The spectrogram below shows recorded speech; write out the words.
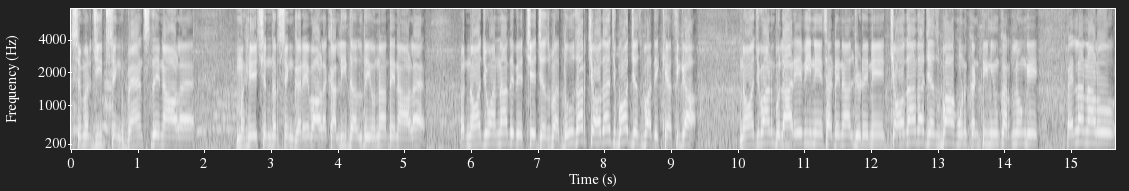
ਸਿਮਰਜੀਤ ਸਿੰਘ ਬੈਂਸ ਦੇ ਨਾਲ ਹੈ, ਮਹੇਸ਼ ਇੰਦਰ ਸਿੰਘ ਗਰੇਵਾਲ ਅਕਾਲੀ ਦਲ ਦੇ ਉਹਨਾਂ ਦੇ ਨਾਲ ਹੈ। ਪਰ ਨੌਜਵਾਨਾਂ ਦੇ ਵਿੱਚ ਇਹ ਜਜ਼ਬਾ 2014 ਚ ਬਹੁਤ ਜਜ਼ਬਾ ਦੇਖਿਆ ਸੀਗਾ। ਨੌਜਵਾਨ ਬੁਲਾਰੇ ਵੀ ਨੇ ਸਾਡੇ ਨਾਲ ਜੁੜੇ ਨੇ। 14 ਦਾ ਜਜ਼ਬਾ ਹੁਣ ਕੰਟੀਨਿਊ ਕਰ ਲਓਗੇ। ਪਹਿਲਾਂ ਨਾਲੋਂ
